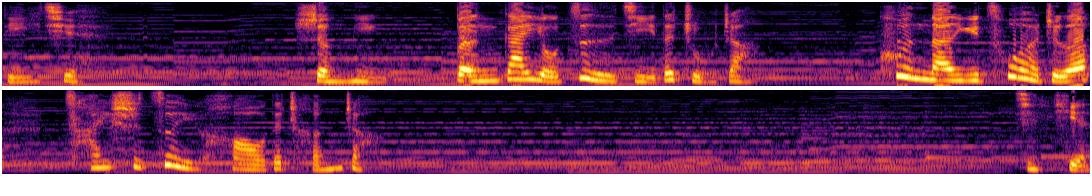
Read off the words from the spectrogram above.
的确，生命本该有自己的主张，困难与挫折才是最好的成长。今天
